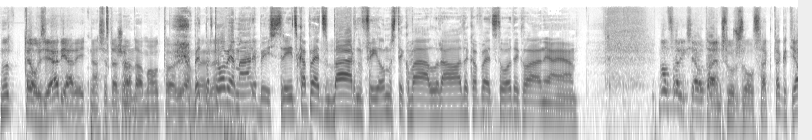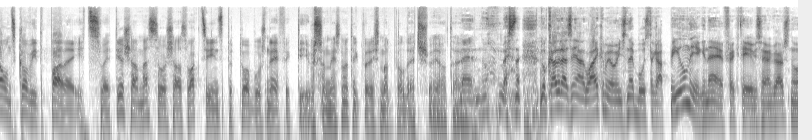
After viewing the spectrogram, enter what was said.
Nu, televīzijā arī jārēķinās ar dažādām autorijām. Bet par ne? to vienmēr ir bijis strīds. Kāpēc bērnu filmas tik vēlu rāda, kāpēc to tik lēni? Jā, jā. Man svarīgs jautājums, Urzula saka, tagad jauns Covid paveids, vai tiešām esošās vakcīnas pret to būs neefektīvas? Un mēs noteikti varēsim atbildēt šo jautājumu. Nē, nu, mēs ne, nu, katrā ziņā laikam jau viņas nebūs tā kā pilnīgi neefektīvas. Vienkārši nu,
